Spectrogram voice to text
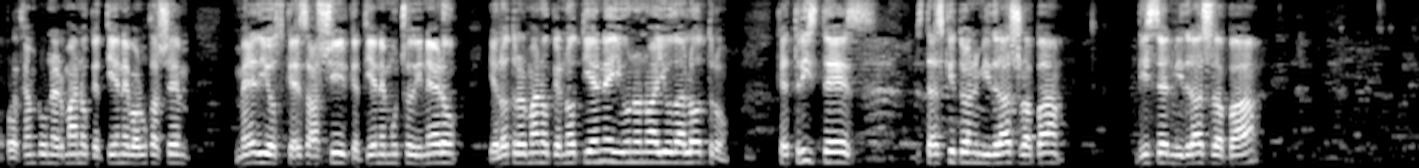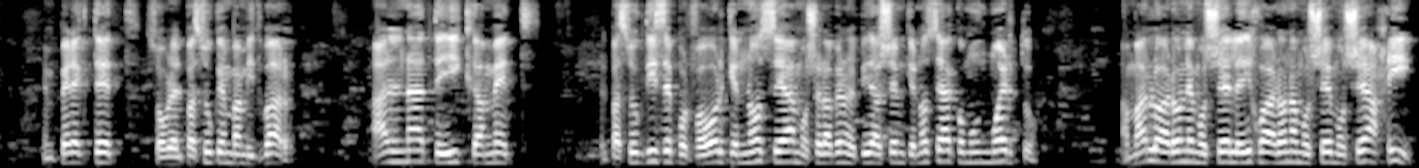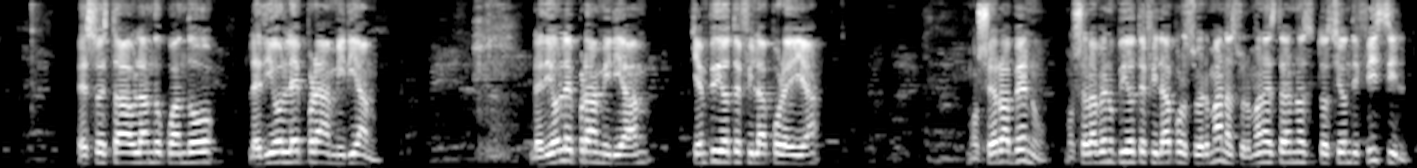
por ejemplo, un hermano que tiene Baruch Hashem medios, que es Ashir, que tiene mucho dinero, y el otro hermano que no tiene y uno no ayuda al otro. Qué triste es. Está escrito en el Midrash Rabbah, dice el Midrash Rabbah, en Perektet, sobre el Pasuk en Bamidbar, Alna Teikamet. El Pasuk dice, por favor, que no sea, Moshe Rabbeinu le pide a Hashem, que no sea como un muerto. Amarlo a Aarón le Moshe, le dijo a Aarón a Moshe, Moshe Ahi. Eso está hablando cuando le dio lepra a Miriam. Le dio lepra a Miriam. ¿Quién pidió tefilá por ella? Moshe Rabenu. Moshe Rabenu pidió tefilá por su hermana. Su hermana está en una situación difícil.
